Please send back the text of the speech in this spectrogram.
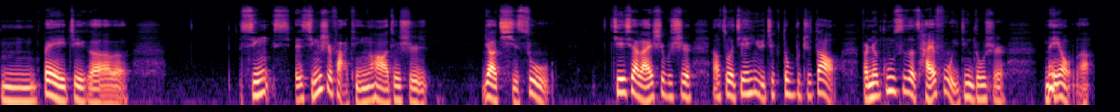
嗯被这个刑刑事法庭哈，就是要起诉。接下来是不是要做监狱？这个都不知道。反正公司的财富已经都是没有了。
